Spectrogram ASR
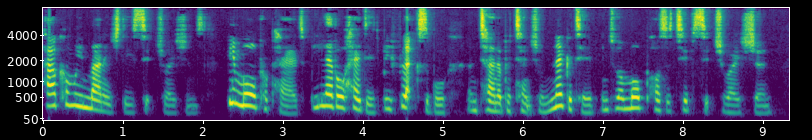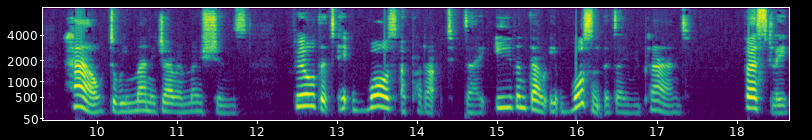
how can we manage these situations? Be more prepared, be level headed, be flexible, and turn a potential negative into a more positive situation. How do we manage our emotions? Feel that it was a productive day, even though it wasn't the day we planned. Firstly,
